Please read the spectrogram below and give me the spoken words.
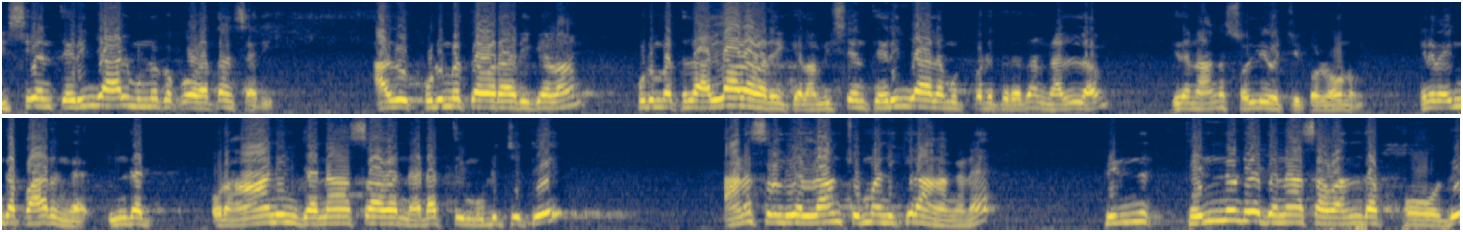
விஷயம் தெரிஞ்சால் முன்னுக்கு போகிறதான் சரி. அது குடும்பத்தவராக இருக்கலாம் குடும்பத்தில் அல்லாதவரை இருக்கலாம் விஷயம் தெரிஞ்சால முற்படுத்துறது தான் நல்லம். இதை நாங்கள் சொல்லி வச்சுக்கொள்ளணும். எனவே இங்கே பாருங்கள் இந்த ஒரு ஆணின் ஜனாசாவை நடத்தி முடிச்சிட்டு அனசொல்லி எல்லாம் சும்மா நிற்கிறாங்க அங்கே பின் பெண்ணுடைய ஜனாசா வந்த போது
